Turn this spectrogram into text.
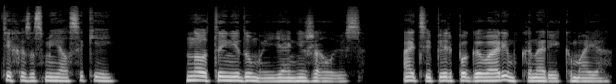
тихо засмеялся Кей. Но ты не думай, я не жалуюсь. А теперь поговорим, канарейка моя.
